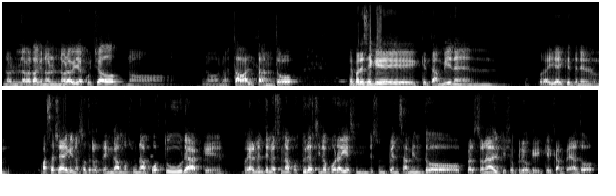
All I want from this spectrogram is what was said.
la verdad que no, no lo había escuchado, no, no, no estaba al tanto. Me parece que, también por ahí hay que tener, más allá de que nosotros tengamos una postura que realmente no es una postura, sino por ahí es un, pensamiento personal que yo creo que el campeonato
